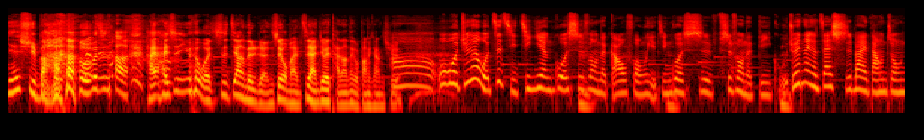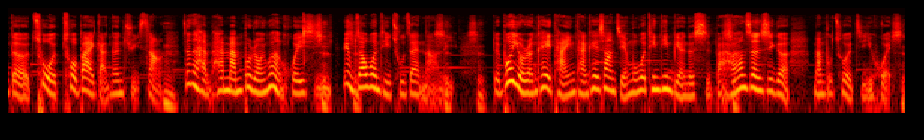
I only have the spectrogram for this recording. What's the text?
也许吧，我不知道，还还是因为我是这样的人，所以我们很自然就会谈到那个方向去了。哦，我我觉得我自己经验过侍奉的高峰，也经过侍侍奉的低谷。嗯我觉得那个在失败当中的挫挫败感跟沮丧，嗯真的很还蛮不容易，会很灰心，因为你不知道问题出在哪里。是，对，不过有人可以谈一谈，可以上节目或听听别人的失败，好像真的是一个蛮不错的机会。是，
